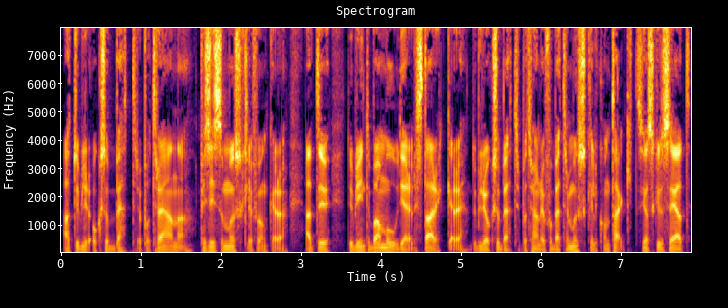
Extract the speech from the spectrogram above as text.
att du blir också bättre på att träna. Precis som muskler funkar. Att du, du blir inte bara modigare eller starkare, du blir också bättre på att träna, du får bättre muskelkontakt. Så jag skulle säga att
